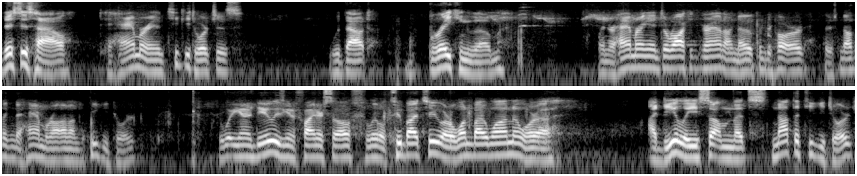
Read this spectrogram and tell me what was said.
this is how to hammer in tiki torches without breaking them. When you're hammering into rocky ground, I know it can be hard. There's nothing to hammer on on the tiki torch. So what you're gonna do is you're gonna find yourself a little two by two or a one by one or a, ideally something that's not the tiki torch.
